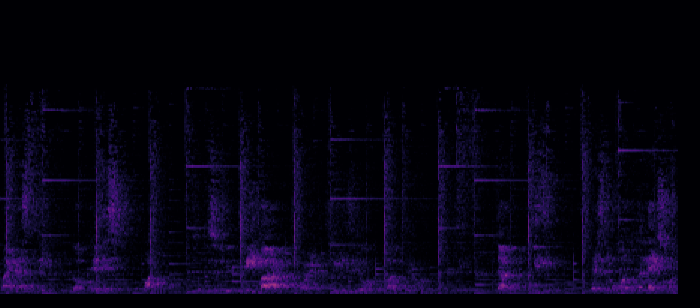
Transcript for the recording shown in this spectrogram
minus 3 log 10 is 1 so this will be 3 bar 0.30103 done. Easy. Let's move on to the next one.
